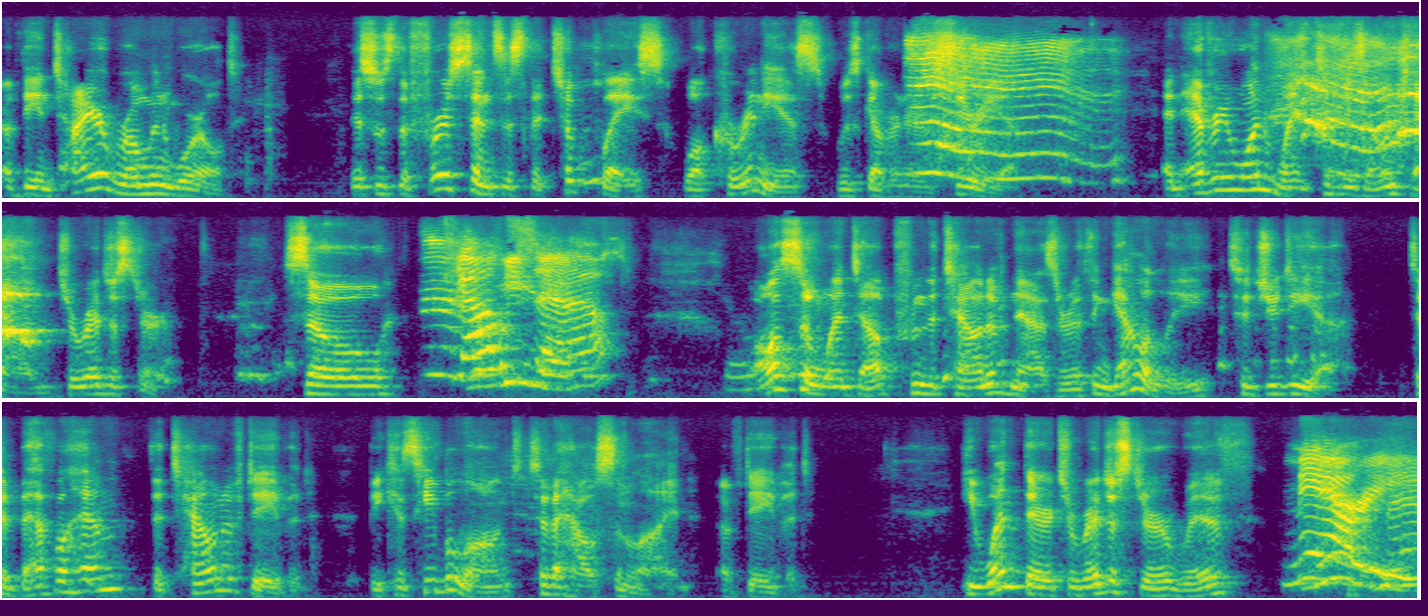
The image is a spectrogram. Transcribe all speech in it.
of the entire Roman world. This was the first census that took place while Quirinius was governor of Syria. And everyone went to his own town to register. So also went up from the town of Nazareth in Galilee to Judea, to Bethlehem, the town of David because he belonged to the house and line of David. He went there to register with Mary,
